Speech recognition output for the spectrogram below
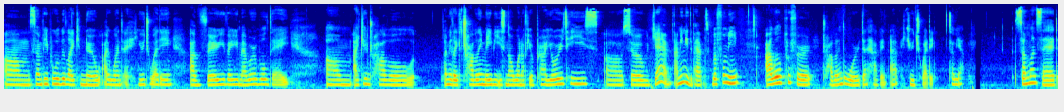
Um some people will be like no i want a huge wedding a very very memorable day. Um i can travel i mean like traveling maybe is not one of your priorities. Uh so yeah i mean it depends. But for me i will prefer traveling the world than having a huge wedding. So yeah. Someone said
